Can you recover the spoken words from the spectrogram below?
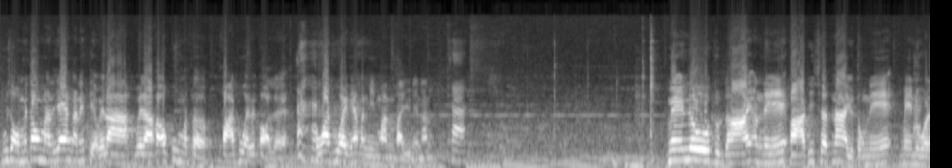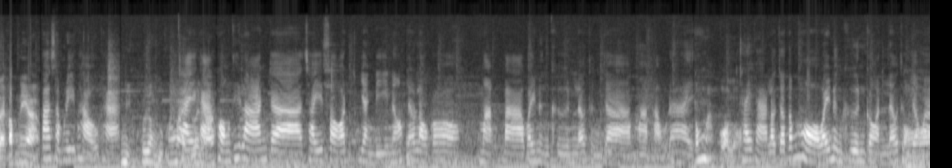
คุณผู้ชมไม่ต้องมาแย่งกันให้เสียเวลา เวลาเขาเอากุ้งมาเสิร์ฟคว้าถ้วยไว้ก่อนเลย เพราะว่าถ้วยเนี้ยมันมีมันใส่อยู่ในนั้น ค่ะ เมนูสุดท้ายอันนี้ปลาที่เชิดหน้าอยู่ตรงนี้ เมนูอะไรครับเนี่ย ปลาสำลีเผาค่ะ มีเครื่องอยู่ข้างในใช่ด้วยค่ะ นะ ของที่ร้านจะใช้ซอสอย่างดีเนาะ แล้วเราก็ หมักปลาไว้หนึ่งคืน แล้วถึงจะมาเผาได้ ต้องหมักก่อนเหรอ ใช่ค่ะ เราจะต้องห่อไว้หนึ่งคืนก่อนแล้วถึงจะมา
